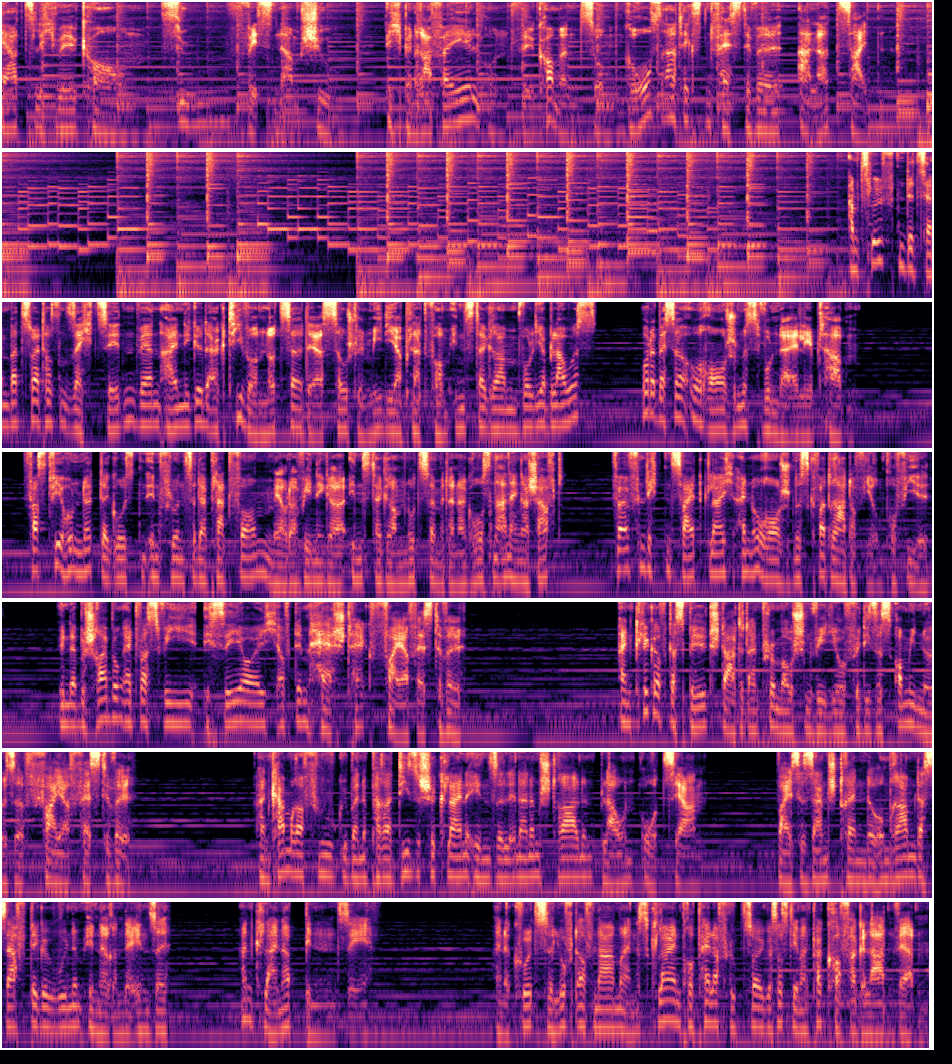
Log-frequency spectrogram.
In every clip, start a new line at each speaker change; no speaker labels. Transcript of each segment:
herzlich willkommen zu Wissen am Schuh. Ich bin Raphael und willkommen zum großartigsten Festival aller Zeiten. Am 12. Dezember 2016 werden einige der aktiveren Nutzer der Social-Media-Plattform Instagram wohl ihr blaues oder besser orangenes Wunder erlebt haben. Fast 400 der größten Influencer der Plattform, mehr oder weniger Instagram-Nutzer mit einer großen Anhängerschaft, veröffentlichten zeitgleich ein orangenes Quadrat auf ihrem Profil. In der Beschreibung etwas wie Ich sehe euch auf dem Hashtag Fire Festival. Ein Klick auf das Bild startet ein Promotion-Video für dieses ominöse Fire Festival. Ein Kameraflug über eine paradiesische kleine Insel in einem strahlend blauen Ozean. Weiße Sandstrände umrahmen das saftige Grün im Inneren der Insel ein kleiner Binnensee. Eine kurze Luftaufnahme eines kleinen Propellerflugzeuges, aus dem ein paar Koffer geladen werden.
